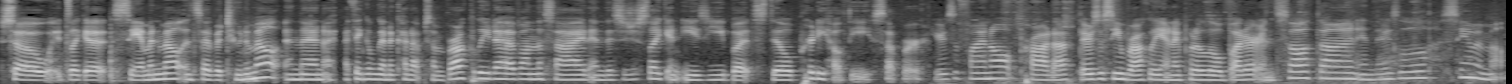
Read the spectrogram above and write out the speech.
So it's like a salmon melt instead of a tuna mm-hmm. melt. And then I think I'm gonna cut up some broccoli to have on the side and this is just like an easy but still pretty healthy supper. Here's the final product. There's the steamed broccoli and I put a little butter and salt on and there's a little salmon melt.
